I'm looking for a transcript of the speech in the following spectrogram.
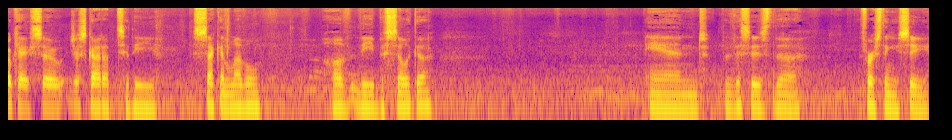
Okay, so just got up to the second level of the basilica. And this is the first thing you see.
